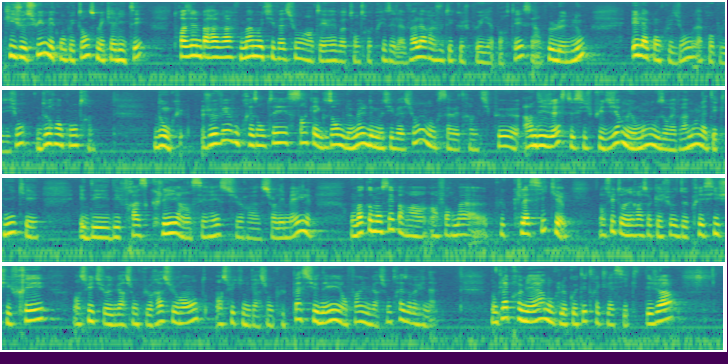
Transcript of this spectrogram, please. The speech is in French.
qui je suis, mes compétences, mes qualités. Troisième paragraphe, ma motivation à intégrer votre entreprise et la valeur ajoutée que je peux y apporter, c'est un peu le nous. Et la conclusion, la proposition de rencontre. Donc, je vais vous présenter cinq exemples de mails de motivation. Donc, ça va être un petit peu indigeste, si je puis dire, mais au moins vous aurez vraiment la technique et, des, phrases clés à insérer sur, sur les mails. On va commencer par un format plus classique. Ensuite, on ira sur quelque chose de précis, chiffré ensuite sur une version plus rassurante, ensuite une version plus passionnée et enfin une version très originale. Donc la première, donc le côté très classique. Déjà,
